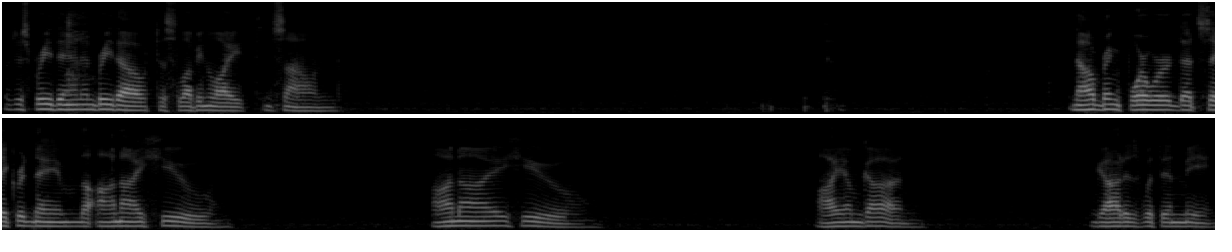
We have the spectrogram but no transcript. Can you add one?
So just breathe in and breathe out this loving light and sound. Now bring forward that sacred name, the Anai Hu. Ani-Hu. I am God. God is within me.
